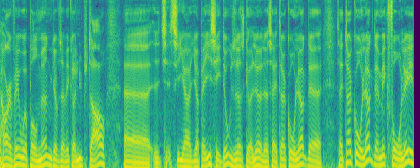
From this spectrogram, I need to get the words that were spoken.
Harvey Whippleman, que vous avez connu plus tard, il, a, il a payé ses 12, là, ce gars-là. là. Ça a été un coloc de, ça a été un de Mick Foley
